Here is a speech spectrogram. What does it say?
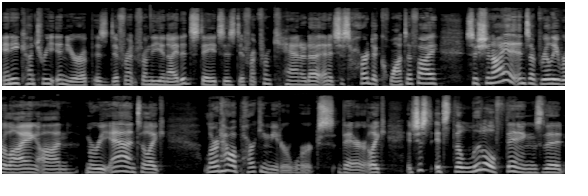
any country in Europe is different from the United States is different from Canada and it's just hard to quantify. So Shania ends up really relying on Marie Anne to like learn how a parking meter works there. Like it's just it's the little things that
